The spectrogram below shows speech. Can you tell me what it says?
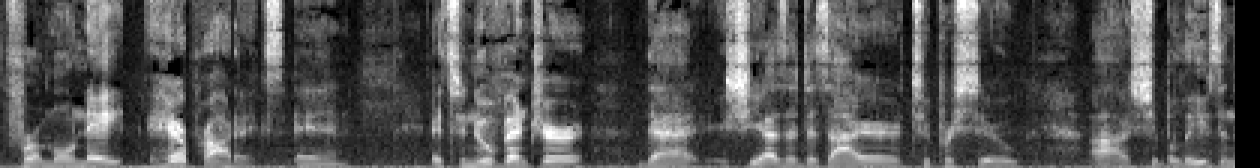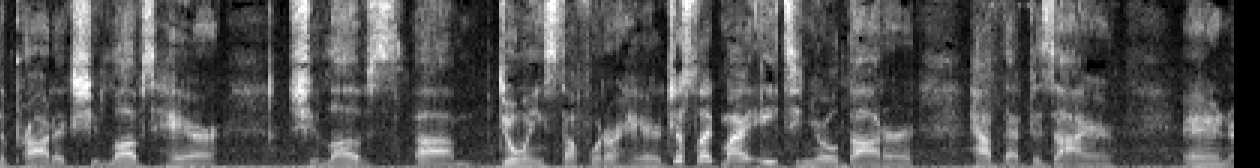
for Monat hair products, and it's a new venture that she has a desire to pursue. Uh, she believes in the product. She loves hair. She loves um, doing stuff with her hair, just like my 18 year old daughter have that desire. And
